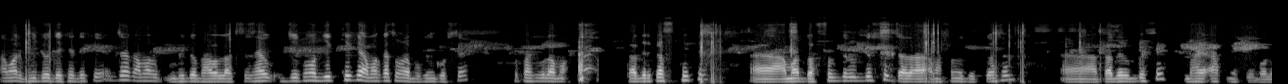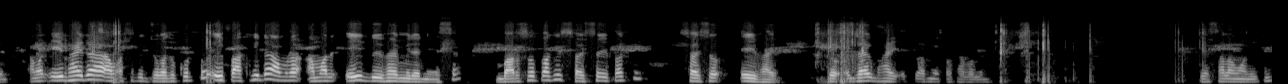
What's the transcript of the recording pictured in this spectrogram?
আমার ভিডিও দেখে দেখে, যাক আমার ভিডিও ভালো লাগছে। যাই হোক, যে কোনো দিক থেকে আমার কাছে ওরা বুকিং করছে। তো পাখিগুলো আমার তাদের কাছ থেকে আমার দর্শকদের উদ্দেশ্যে যারা আমার সঙ্গে যুক্ত আছেন তাদের উদ্দেশ্যে ভাই আপনি কি বলেন। আমার এই ভাইরা আমার সাথে যোগাযোগ করতো এই পাখিটা আমরা আমার এই দুই ভাই মিলে নিয়েছে। বারোশো পাখি ছয়শো এই পাখি ছয়শো এই ভাই। তো যাই ভাই একটু আপনি কথা বলেন। জি, আসসালামু আলাইকুম।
